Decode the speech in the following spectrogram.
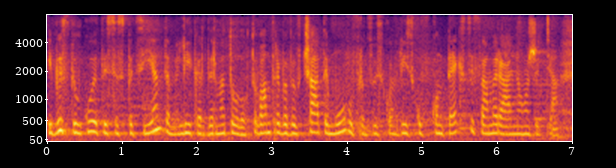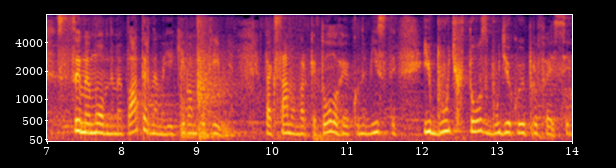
і ви спілкуєтеся з пацієнтами, лікар-дерматолог, то вам треба вивчати мову французьку, англійську в контексті саме реального життя з цими мовними паттернами, які вам потрібні. Так само маркетологи, економісти і будь-хто з будь-якої професії.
